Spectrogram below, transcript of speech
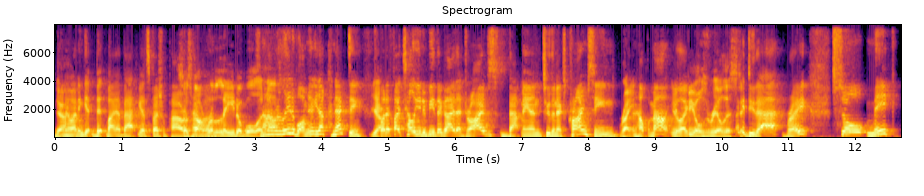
Yeah. You know, I didn't get bit by a bat, get special powers. so it's not a- relatable not enough. relatable. I mean, you're not connecting. Yeah. But if I tell you to be the guy that drives Batman to the next crime scene Right. and help him out, you're like, Feels I could realistic. do that, right? So make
